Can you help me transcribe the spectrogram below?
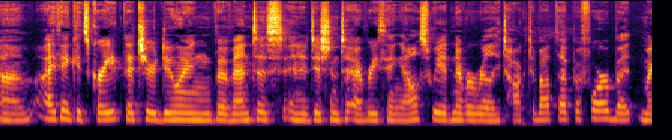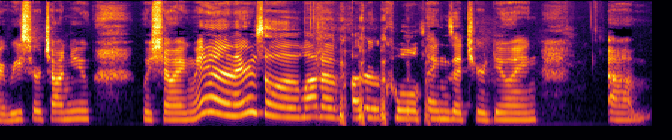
Um, I think it's great that you're doing Viventus in addition to everything else. We had never really talked about that before, but my research on you was showing, man, there's a lot of other cool things that you're doing. Um,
